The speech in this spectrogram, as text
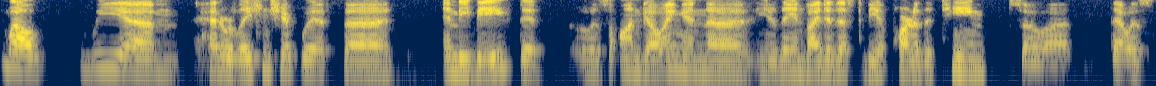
Well, we um, had a relationship with uh, MBB that was ongoing, and uh, you know they invited us to be a part of the team. So uh, that was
